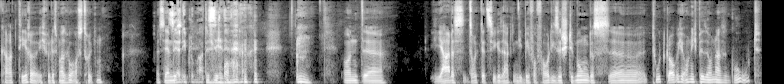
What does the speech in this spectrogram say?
Charaktere, ich will es mal so ausdrücken. Sehr, sehr diplomatisch sehr- gesprochen. und äh, Ja, das drückt jetzt, wie gesagt, in die BVV diese Stimmung. Das äh, tut, glaube ich, auch nicht besonders gut.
